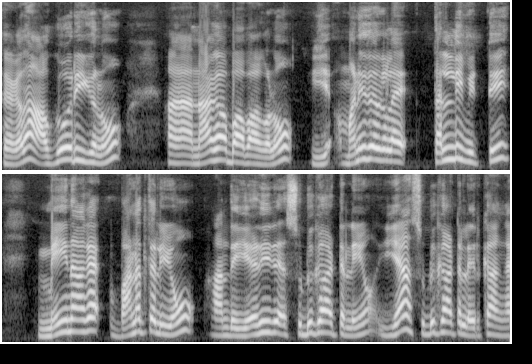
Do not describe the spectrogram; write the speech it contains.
தான் அகோரிகளும் நாகாபாபாக்களும் மனிதர்களை தள்ளிவிட்டு மெயினாக வனத்துலேயும் அந்த எழிற சுடுகாட்டுலேயும் ஏன் சுடுகாட்டில் இருக்காங்க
